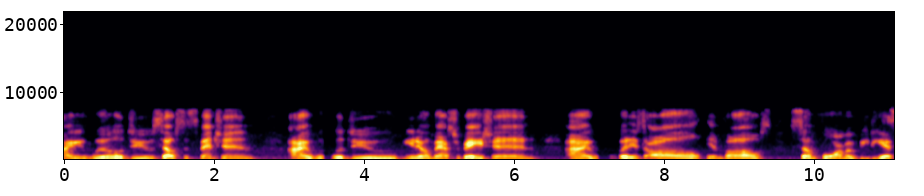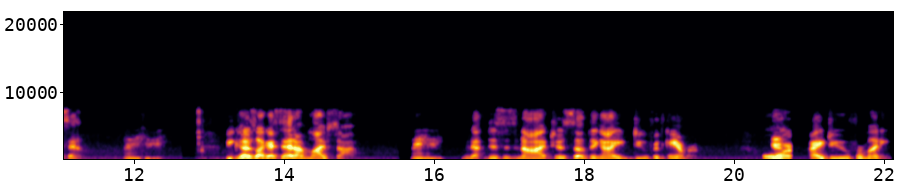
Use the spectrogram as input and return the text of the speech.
i will do self-suspension. I will do you know masturbation. I but it's all involves some form of bdsm hmm because like i said i'm lifestyle. Hmm not, this is not just something i do for the camera or Yeah. i do for money.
